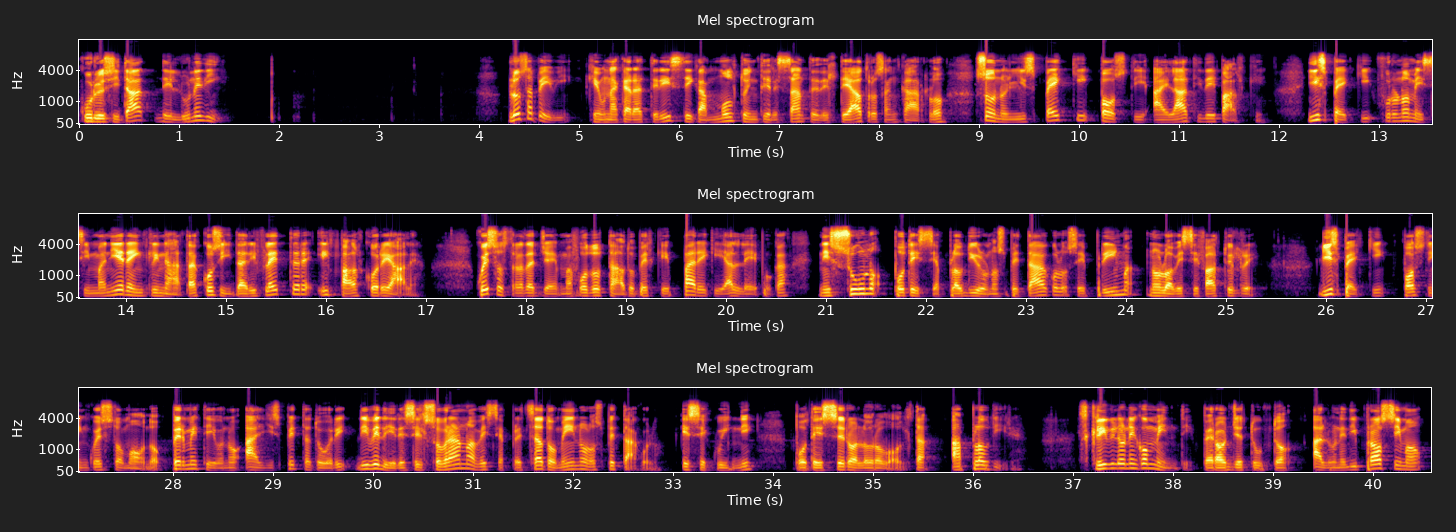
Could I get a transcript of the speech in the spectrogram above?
Curiosità del lunedì. Lo sapevi che una caratteristica molto interessante del Teatro San Carlo sono gli specchi posti ai lati dei palchi? Gli specchi furono messi in maniera inclinata così da riflettere il palco reale. Questo stratagemma fu adottato perché pare che all'epoca nessuno potesse applaudire uno spettacolo se prima non lo avesse fatto il re. Gli specchi, posti in questo modo, permettevano agli spettatori di vedere se il sovrano avesse apprezzato o meno lo spettacolo e se quindi potessero a loro volta applaudire. Scrivilo nei commenti. Per oggi è tutto. A lunedì prossimo!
